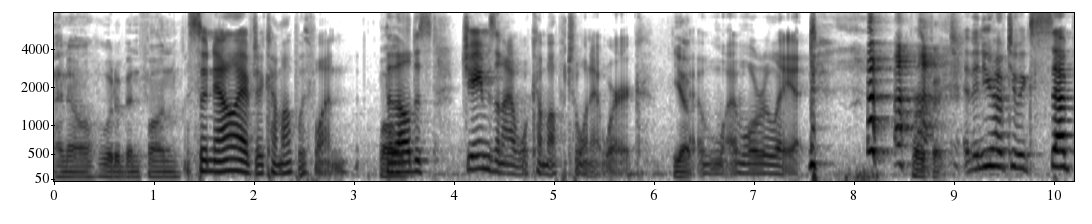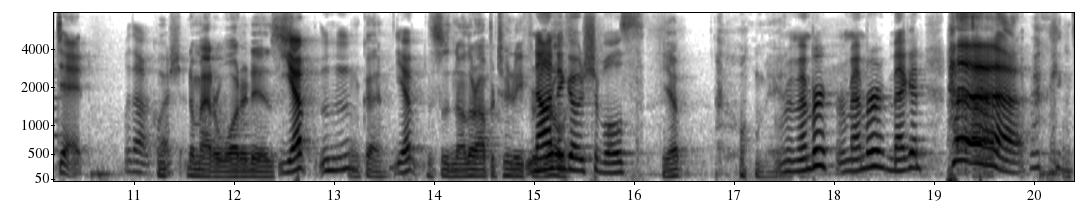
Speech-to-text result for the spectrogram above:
i know would have been fun So now I have to come up with one. that Well- I'll just James and I will come up to one at work. Yep. And we'll- and we'll relay it. perfect and then you have to accept it without question. no matter what it is Yep. hmm okay Yep. this is another opportunity for. Non-negotiables. yep oh man Remember? Remember, Megan? Ha! right.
